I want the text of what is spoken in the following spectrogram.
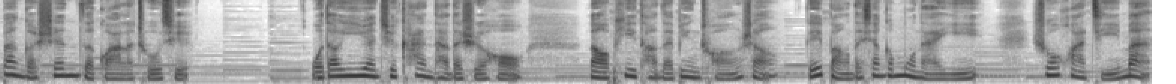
半个身子刮了出去。我到医院去看他的时候。老屁躺在病床上，给绑得像个木乃伊，说话极慢。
